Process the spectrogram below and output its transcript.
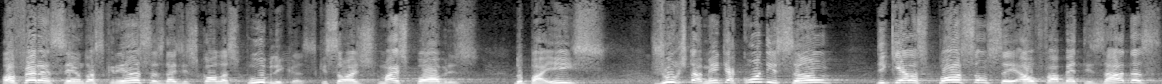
oferecendo às crianças das escolas públicas, que são as mais pobres do país, justamente a condição de que elas possam ser alfabetizadas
